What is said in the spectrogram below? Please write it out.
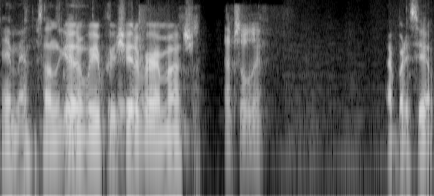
Hey man, sounds good. We appreciate good, it very much. Absolutely. Everybody, see you.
